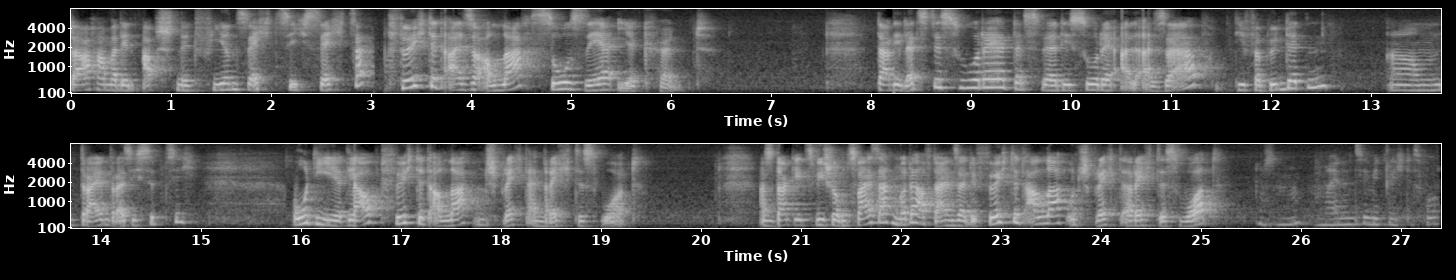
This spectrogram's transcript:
da haben wir den Abschnitt 64, 16. Fürchtet also Allah so sehr ihr könnt. Dann die letzte Sure, das wäre die Sure Al-Azab, die Verbündeten, ähm, 33, O, die ihr glaubt, fürchtet Allah und sprecht ein rechtes Wort. Also da geht es wie schon um zwei Sachen, oder? Auf der einen Seite fürchtet Allah und spricht ein rechtes Wort. Was meinen Sie mit rechtes Wort?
